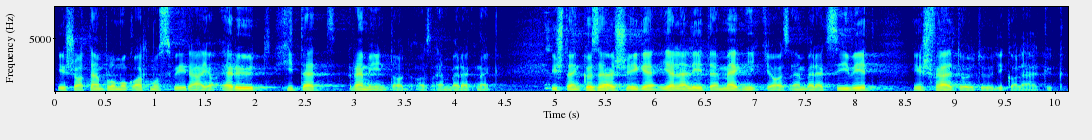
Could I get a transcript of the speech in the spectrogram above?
és a templomok atmoszférája erőt, hitet, reményt ad az embereknek. Isten közelsége, jelenléte megnyitja az emberek szívét, és feltöltődik a lelkük.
